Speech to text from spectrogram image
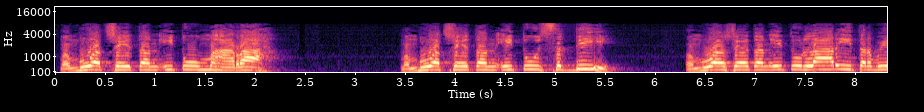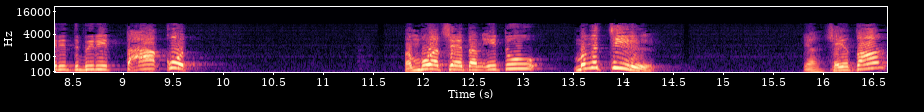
Membuat setan itu marah membuat setan itu sedih, membuat setan itu lari terbirit-birit takut, membuat setan itu mengecil. Ya, setan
